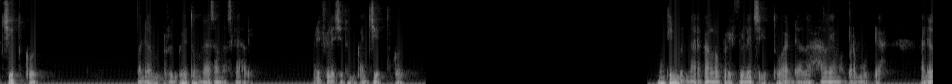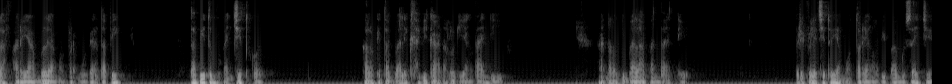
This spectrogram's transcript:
cheat code. Padahal menurut gue itu nggak sama sekali. Privilege itu bukan cheat code mungkin benar kalau privilege itu adalah hal yang mempermudah adalah variabel yang mempermudah tapi tapi itu bukan cheat code. Kalau kita balik lagi ke analogi yang tadi analogi balapan tadi privilege itu ya motor yang lebih bagus saja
